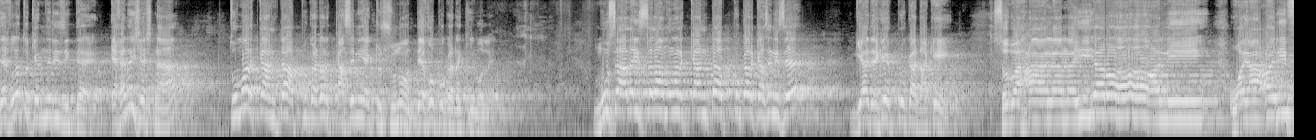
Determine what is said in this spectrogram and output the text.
দেখলে তো কেমনি রিজিক দেয়? এখানেই শেষ না। তোমার কানটা পোকাটার কাছে নিয়ে একটু শুনো, দেখো পোকাটা কি বলে। মুসা আলাই ইসলাম ওনার কানটা পোকার কাছে নিছে, গিয়া দেখে পোকা ডাকে। সুবহান ويعرف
